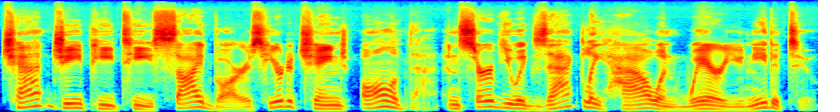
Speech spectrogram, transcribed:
ChatGPT Sidebar is here to change all of that and serve you exactly how and where you need it to.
